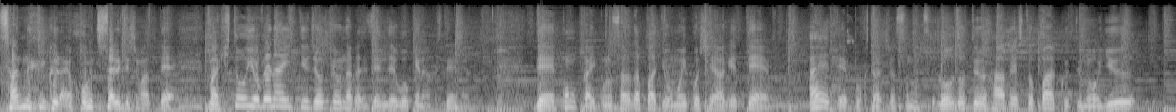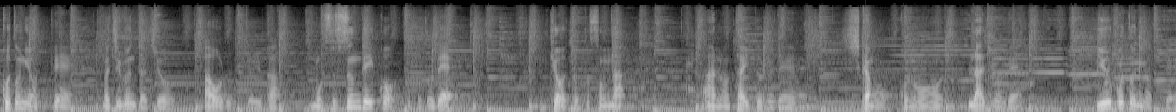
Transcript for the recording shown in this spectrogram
3年ぐらい放置されてしまって、まあ、人を呼べないっていう状況の中で全然動けなくて。で今回このサラダパーティーを思い起こしてあげてあえて僕たちはその Road to Harvest Park っていうのを言うことによって、まあ、自分たちを煽るというかもう進んでいこうということで今日ちょっとそんなあのタイトルでしかもこのラジオで言うことによって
